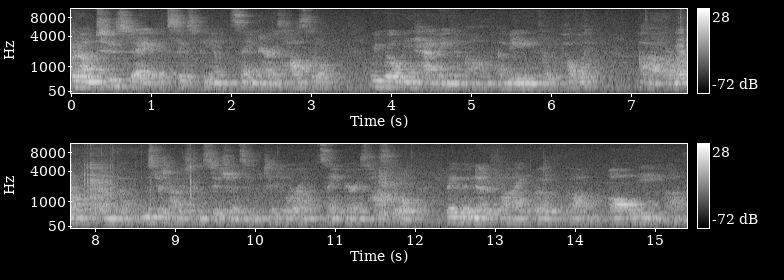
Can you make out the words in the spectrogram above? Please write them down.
But on Tuesday at 6 PM at St. Mary's Hospital, we will be having um, a meeting for the public uh, around um, Mr. Tyler's constituents, in particular around St. Mary's Hospital. They've been notified, both, um, all the um,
